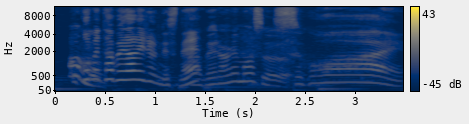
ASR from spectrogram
お米食べられるんですね。食べられます。すごい、は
